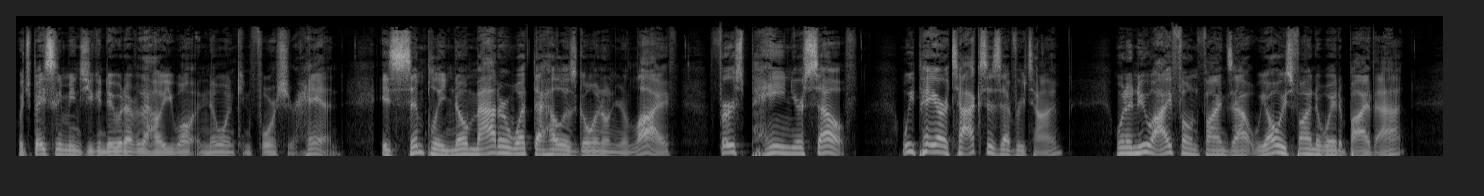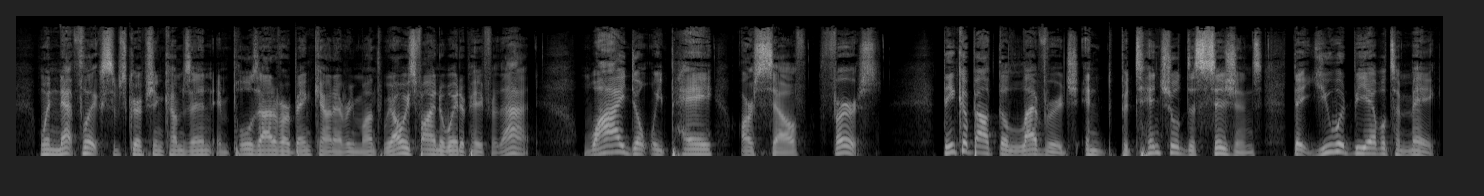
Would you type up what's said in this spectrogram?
which basically means you can do whatever the hell you want and no one can force your hand, is simply no matter what the hell is going on in your life, first paying yourself. We pay our taxes every time. When a new iPhone finds out, we always find a way to buy that. When Netflix subscription comes in and pulls out of our bank account every month, we always find a way to pay for that. Why don't we pay ourselves first? Think about the leverage and potential decisions that you would be able to make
